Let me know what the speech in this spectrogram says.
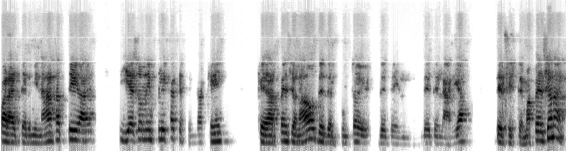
para determinadas actividades y eso no implica que tenga que quedar pensionado desde el punto de, desde el, desde el área del sistema pensional.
